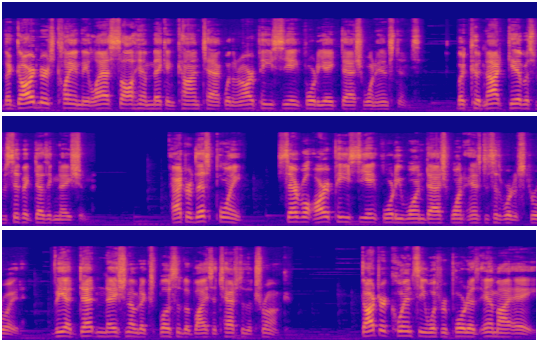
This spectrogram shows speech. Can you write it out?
The gardeners claimed they last saw him making contact with an RPC-848-1 instance, but could not give a specific designation. After this point, several RPC-841-1 instances were destroyed, via detonation of an explosive device attached to the trunk. Dr. Quincy was reported as MIA,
